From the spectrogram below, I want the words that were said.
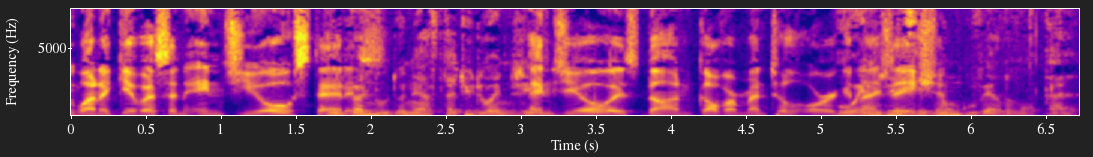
want to give us an NGO ils status. veulent nous donner un statut d'ONG. NGO is non-governmental ONG, c'est non organization. gouvernemental.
